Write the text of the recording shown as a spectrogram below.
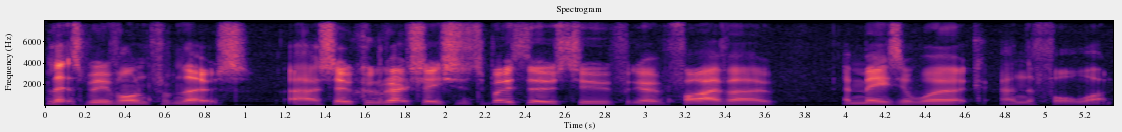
let's move on from those. Uh, so congratulations to both those two for going 5-0. Amazing work and the 4-1.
